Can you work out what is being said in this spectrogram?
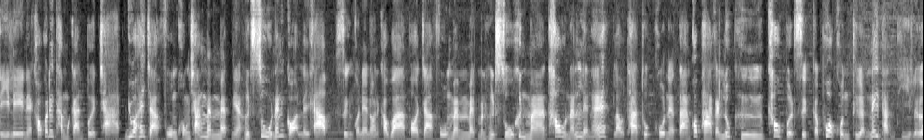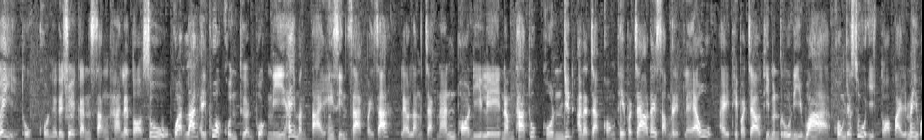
ดีเลย์เนี่ยเขาก็ได้ทำการเปิดฉากยั่วให้จ่าฝูงของช้างแมมแมทเนี่ยฮึดสู้นั้นก่อนเลยครับ ซึ่งก็แน่นอนครับว่าพอจ่าฝูงแมมแมทมันฮึดสู้ขึ้นมาเท่านั้นแหละนะเหล่าทาสทุกคนเนี่ยต่างก็พากันลุกฮือ เข้าเปิดศึกกับพวกคนเถื่อนในทันทีเลย ทุกคนเนี่ยได้ช่วยกันสังหารและต่อสู้กวาดล้างไอ้พวกคนเถื่อนพวกนี้ให้มันตายให้สิ้นซากไปซะ แล้วหลังจากนั้นพอดีเลย์นำท่าทุกคนยึดอาณาจักรของเทพเจ้าได้สำเร็จแล้ว ไอ้เทพเจ้าที่มันรู้ดีว่าคงจะสู้อีกต่อไปไม่ไหว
